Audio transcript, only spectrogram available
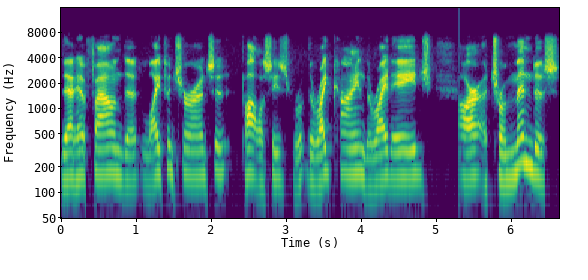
that have found that life insurance policies, the right kind, the right age, are a tremendous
